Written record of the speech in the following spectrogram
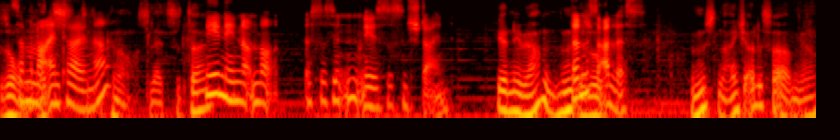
So, Jetzt haben wir noch einen letzt- Teil, ne? Genau, das letzte Teil. Nee, nee, no, no. ist das hinten? Nee, es ist ein Stein. Ja, nee, wir haben. Dann also, ist alles. Wir müssten eigentlich alles haben, ja.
